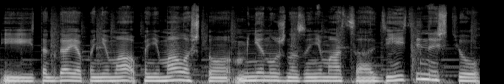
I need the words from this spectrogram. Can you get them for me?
И тогда я понимала, понимала, что мне нужно заниматься деятельностью,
